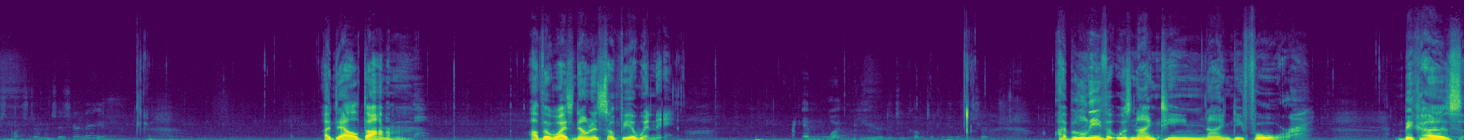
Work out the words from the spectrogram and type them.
first question, which is your name. Adele Donham, otherwise known as Sophia Whitney. And what year did you come to Community Church? I believe it was 1994 because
